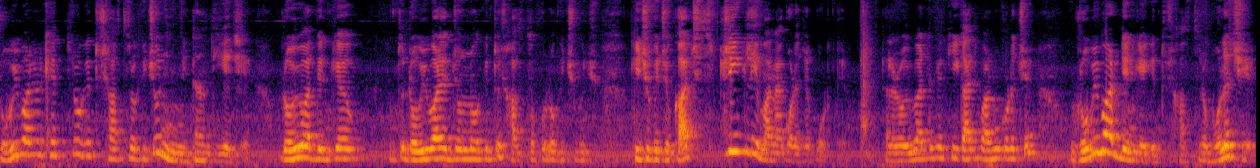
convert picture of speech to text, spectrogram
রবিবারের ক্ষেত্রেও কিন্তু শাস্ত্র কিছু নিদান দিয়েছে। রবিবার দিনকে কিন্তু রবিবারের জন্য কিন্তু শাস্ত্র কোনো কিছু কিছু কিছু কিছু কাজ স্ট্রিক্টলি মানা করেছে করতে তাহলে রবিবার দিনকে কি কাজ পালন করেছে? রবিবার দিনকে কিন্তু শাস্ত্র বলেছে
